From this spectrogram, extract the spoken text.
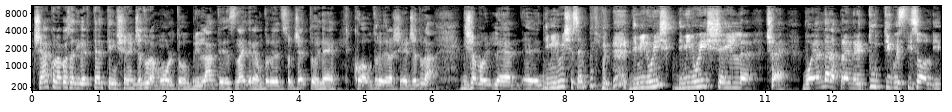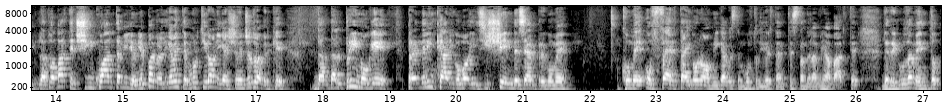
C'è anche una cosa divertente in sceneggiatura molto brillante. Snyder è autore del soggetto ed è coautore della sceneggiatura. Diciamo, le, eh, diminuisce sempre diminuisce, diminuisce il cioè vuoi andare a prendere tutti questi soldi, la tua parte è 50 milioni e poi praticamente è molto ironica in sceneggiatura perché da, dal primo che prende l'incarico poi si scende sempre come come offerta economica, questo è molto divertente, sta nella prima parte del reclutamento,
